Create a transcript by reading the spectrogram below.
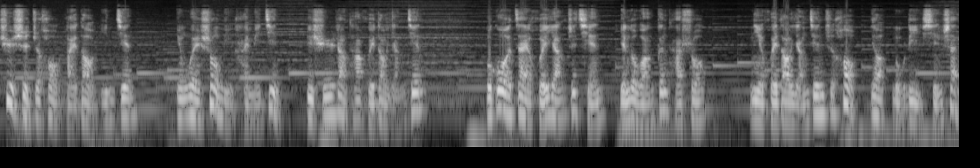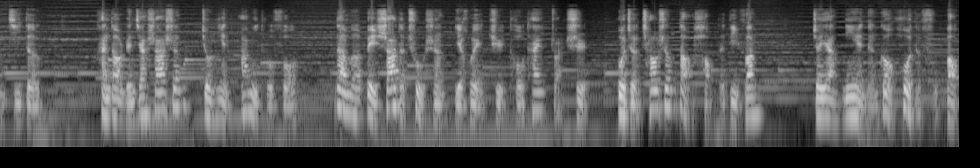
去世之后来到阴间，因为寿命还没尽。必须让他回到阳间。不过在回阳之前，阎罗王跟他说：“你回到阳间之后，要努力行善积德，看到人家杀生就念阿弥陀佛，那么被杀的畜生也会去投胎转世，或者超生到好的地方，这样你也能够获得福报。”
